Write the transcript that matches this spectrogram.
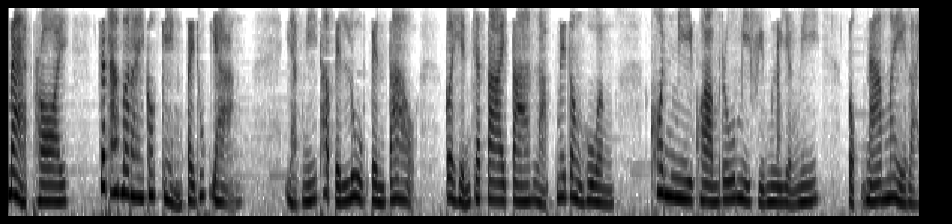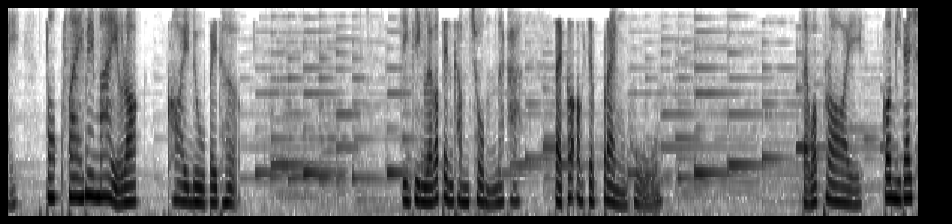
แม่พลอย จะทำอะไรก็เก่งไปทุกอย่าง อย่างนี้ถ้าเป็นลูกเป็นเต้า ก็เห็นจะตายตาหลับไม่ต้องห่วง คนมีความรู้มีฝีมืออย่างนี้ ตกน้ำไม่ไหล ตกไฟไม่ไหม้รอก คอยดูไปเถอะ จริงๆ แล้วก็เป็นคำชมนะคะ แต่ก็ออกจะแปลงหู แต่ว่าพลอยก็มีได้เฉ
